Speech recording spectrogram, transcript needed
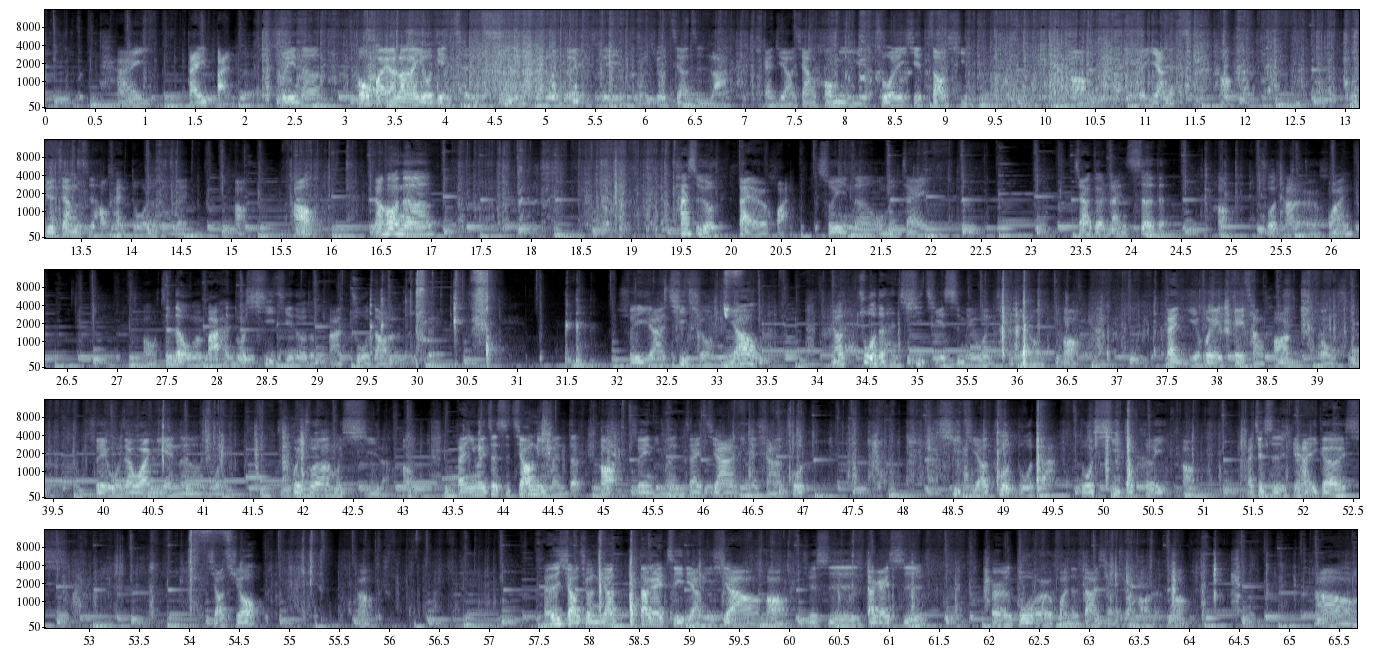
太呆板了。所以呢，头发要让它有点层次嘛，对不对？所以我就这样子拉，感觉好像后面也做了一些造型，啊的样子，好。我觉得这样子好看多了，对不对？好，好。然后呢，它是有戴耳环，所以呢，我们再加个蓝色的，好，做它的耳环。哦，真的，我们把很多细节都把它做到了，对不对？所以啊，气球你要你要做的很细节是没问题的哦，哦，但也会非常花功夫。所以我在外面呢，我。不会做到那么细了，好，但因为这是教你们的，好，所以你们在家你们想要做细节要做多大多细都可以，好，那就是给它一个小球，好，但是小球你要大概自己量一下哦，哈，就是大概是耳朵耳环的大小就好了，哈，然后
